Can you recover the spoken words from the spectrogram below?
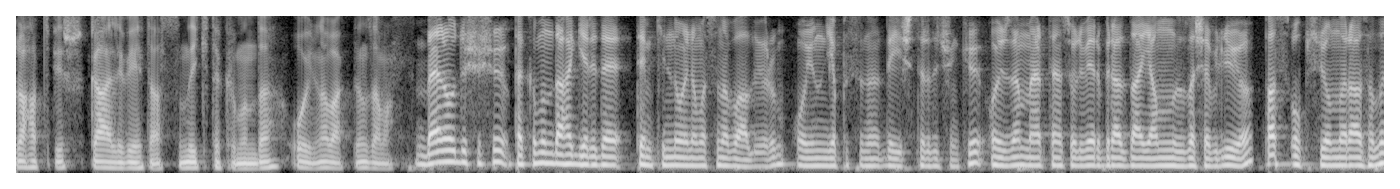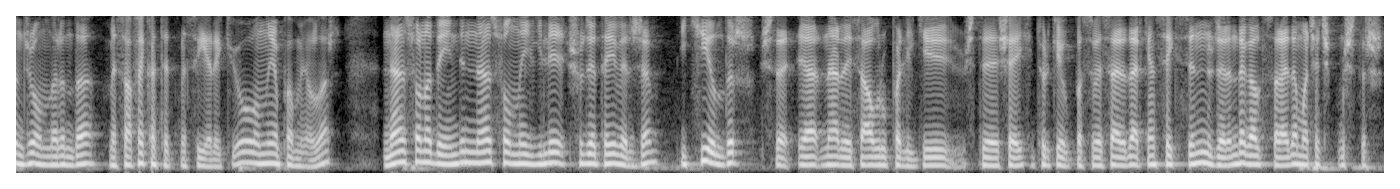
rahat bir galibiyet aslında iki takımın da oyununa baktığın zaman. Ben o düşüşü takımın daha geride temkinli oynamasına bağlıyorum. Oyun yapısını değiştirdi çünkü. O yüzden Mertens Oliveira biraz daha yalnızlaşabiliyor. Pas opsiyonları azalınca onların da mesafe kat etmesi gerekiyor. Onu yapamıyorlar. Nelson'a değindin. Nelson'la ilgili şu detayı vereceğim. 2 yıldır işte neredeyse Avrupa Ligi, işte şey Türkiye Kupası vesaire derken 80'in üzerinde Galatasaray'da maça çıkmıştır.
